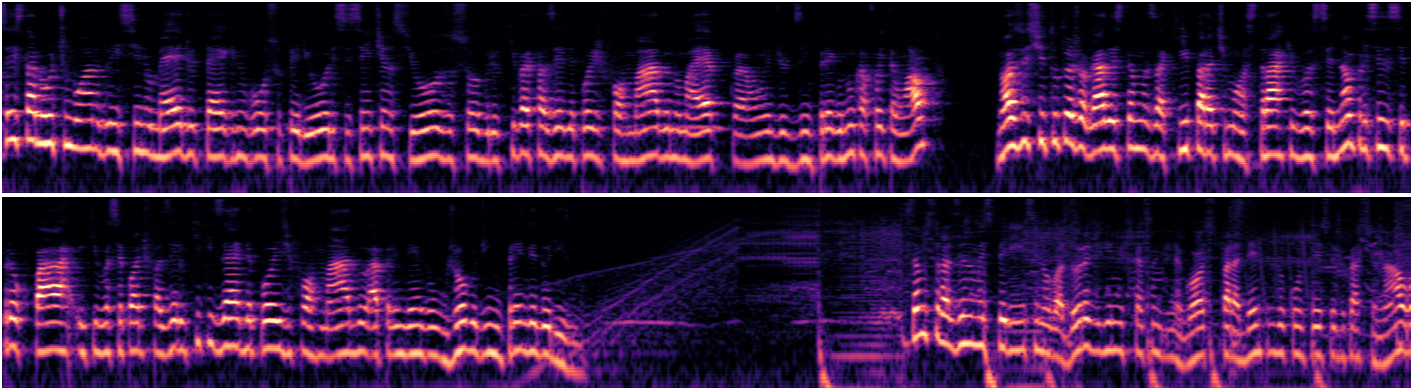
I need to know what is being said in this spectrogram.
Você está no último ano do ensino médio, técnico ou superior e se sente ansioso sobre o que vai fazer depois de formado numa época onde o desemprego nunca foi tão alto? Nós do Instituto A Jogada estamos aqui para te mostrar que você não precisa se preocupar e que você pode fazer o que quiser depois de formado aprendendo um jogo de empreendedorismo. Estamos trazendo uma experiência inovadora de gamificação de negócios para dentro do contexto educacional,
